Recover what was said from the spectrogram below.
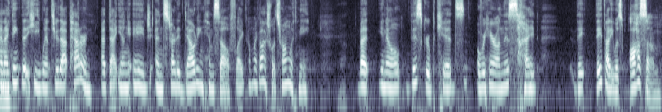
and I mm. think that he went through that pattern at that young age and started doubting himself like, oh my gosh, what's wrong with me? But, you know, this group of kids over here on this side, they they thought he was awesome.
